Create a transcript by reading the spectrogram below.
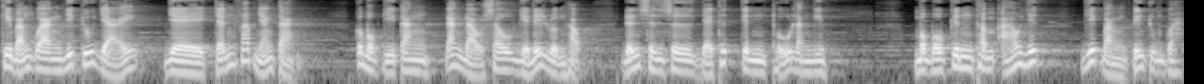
Khi bản quan viết chú giải về chánh pháp nhãn tạng, có một vị tăng đang đào sâu về lý luận học đến sinh sư giải thích kinh Thủ Lăng Nghiêm. Một bộ kinh thâm áo nhất viết bằng tiếng Trung Hoa.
